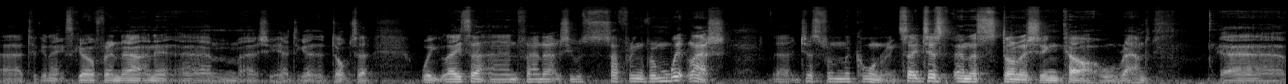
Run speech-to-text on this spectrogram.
Uh, took an ex-girlfriend out in it. Um, uh, she had to go to the doctor a week later and found out she was suffering from whiplash uh, just from the cornering. So just an astonishing car all round. Uh,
